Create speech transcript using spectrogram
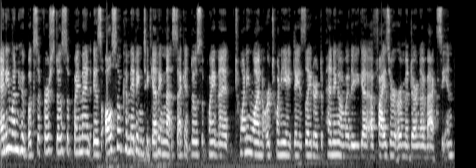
Anyone who books a first dose appointment is also committing to getting that second dose appointment 21 or 28 days later, depending on whether you get a Pfizer or Moderna vaccine.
